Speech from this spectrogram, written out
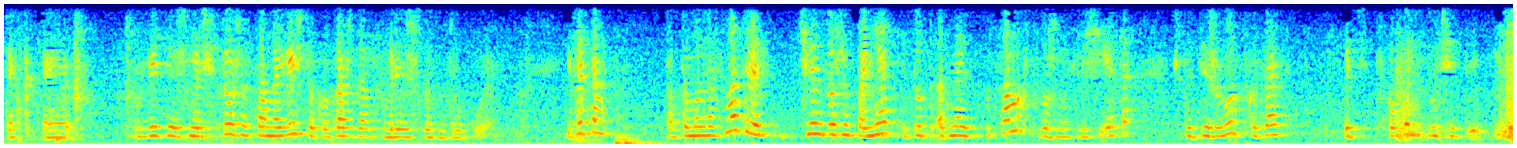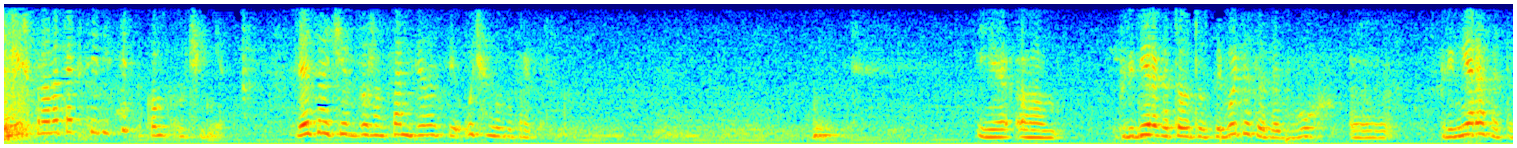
Так, э, видите, значит, то же самая вещь, только каждый раз говорит что-то другое. И поэтому потом он рассматривает, человек должен понять, и тут одна из самых сложных вещей это, что тяжело сказать, в каком случае ты имеешь право так себя вести, в каком случае нет. Для этого человек должен сам делать себе очень много проверок. И э, примеры, которые тут приводят, это двух э, примеров, это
